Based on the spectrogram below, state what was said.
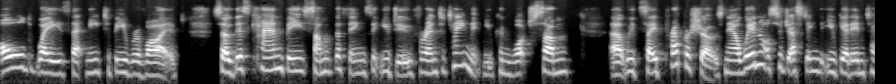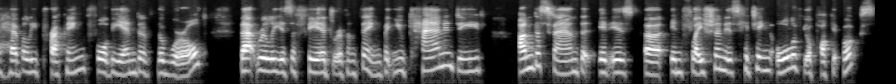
old ways that need to be revived. So, this can be some of the things that you do for entertainment. You can watch some, uh, we'd say, prepper shows. Now, we're not suggesting that you get into heavily prepping for the end of the world. That really is a fear driven thing, but you can indeed understand that it is uh, inflation is hitting all of your pocketbooks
